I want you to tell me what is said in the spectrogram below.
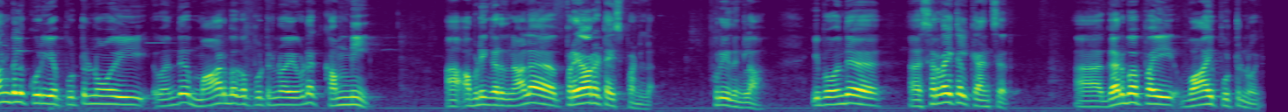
ஆண்களுக்குரிய புற்றுநோய் வந்து மார்பக புற்றுநோயை விட கம்மி அப்படிங்கிறதுனால ப்ரையாரிட்டைஸ் பண்ணல. புரியுதுங்களா? இப்போ வந்து சர்வைக்கல் கேன்சர் கர்ப்பப்பை வாய் புற்றுநோய்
